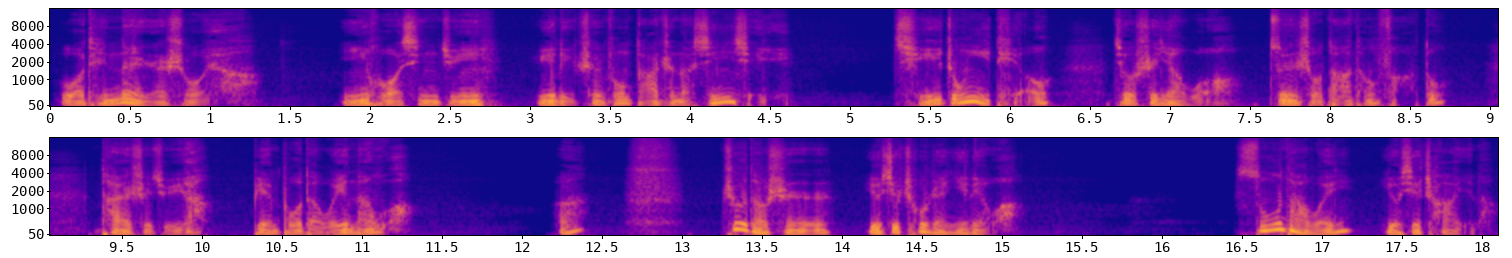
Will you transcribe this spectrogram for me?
我听那人说呀，萤火星君与李春风达成了新协议。其中一条就是要我遵守大唐法度，太史局呀便不得为难我。啊，这倒是有些出人意料啊。苏大为有些诧异了，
